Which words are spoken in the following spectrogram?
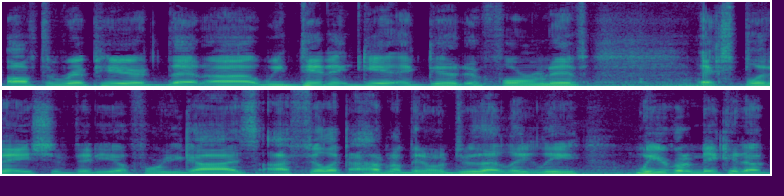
off the rip here that uh, we didn't get a good informative explanation video for you guys. I feel like I have not been able to do that lately. We are going to make it a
